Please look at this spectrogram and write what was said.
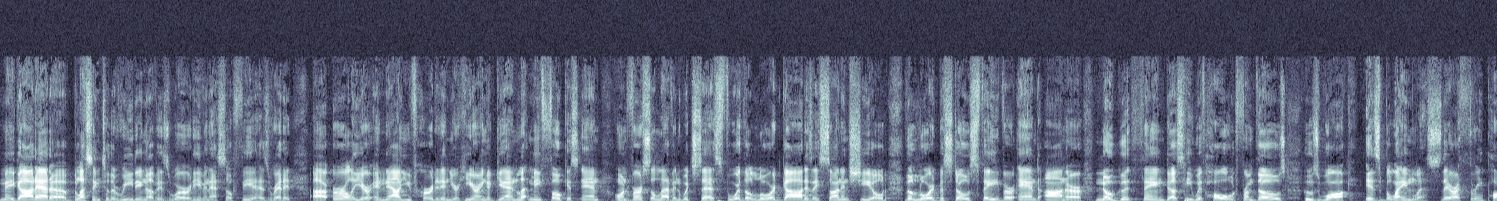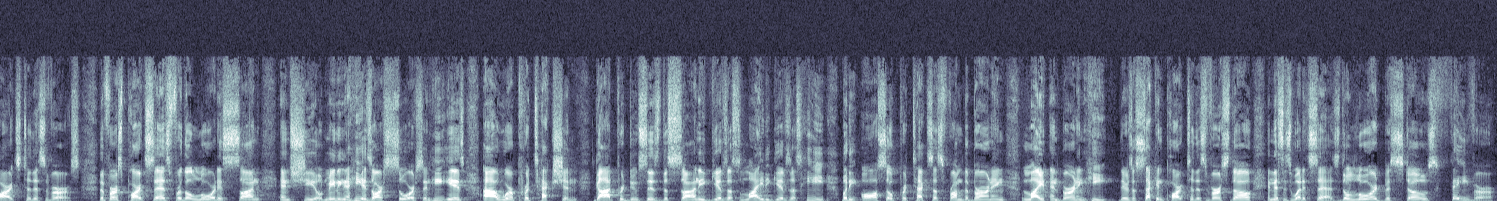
May God add a blessing to the reading of His Word, even as Sophia has read it uh, earlier, and now you've heard it in your hearing again. Let me focus in on verse 11, which says, For the Lord God is a sun and shield. The Lord bestows favor and honor. No good thing does He withhold from those whose walk is blameless. There are three parts to this verse. The first part says, For the Lord is sun and shield, meaning that He is our source and He is our protection. God produces the sun, He gives us light, He gives us heat, but He also protects us from the burning light and burning heat. There's a second part to this verse, though, and this is what it says The Lord bestows favor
